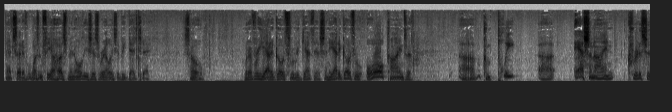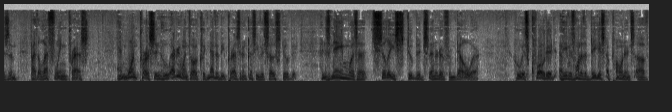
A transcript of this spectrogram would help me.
that said, if it wasn't for your husband, all these Israelis would be dead today. So, whatever he had to go through to get this, and he had to go through all kinds of uh, complete uh, asinine criticism by the left wing press, and one person who everyone thought could never be president because he was so stupid. And his name was a silly, stupid senator from Delaware who is quoted, uh, he was one of the biggest opponents of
